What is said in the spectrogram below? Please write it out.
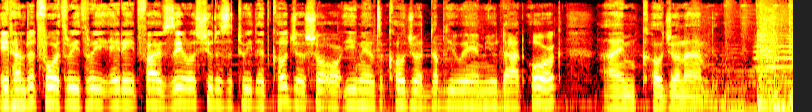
800 433 8850. Shoot us a tweet at Kojo Show or email to kojo at wamu.org. I'm Kojo Nnamdi.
